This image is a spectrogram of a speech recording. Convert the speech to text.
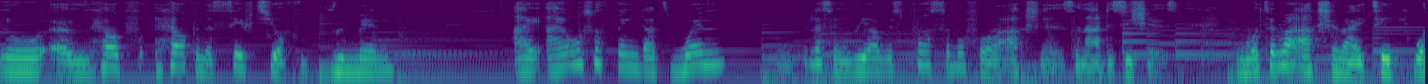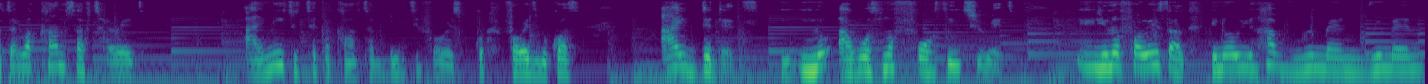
you know um, help help in the safety of women. I i also think that when listen we are responsible for our actions and our decisions. Whatever action i take whatever comes after it i need to take accountability for it for it because i did it no i was not forced into it you know for instance you know you have women women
